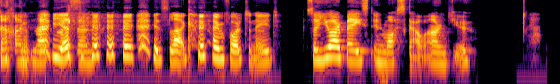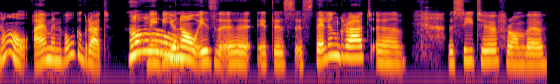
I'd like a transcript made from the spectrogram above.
I'm glad yes, it's luck. I'm fortunate. So, you are based in Moscow, aren't you? No, I'm in Volgograd. Oh. Maybe you Oh, know is uh, it is Stalingrad, uh, the city from the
